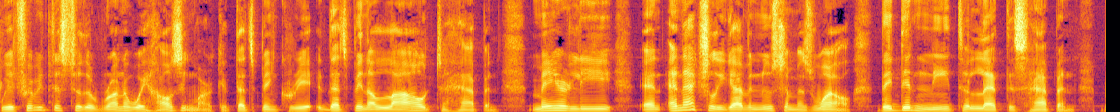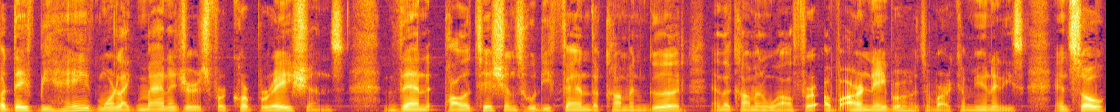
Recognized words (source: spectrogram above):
We attribute this to the runaway housing market that's been created, that's been allowed to happen. Mayor Lee and, and actually Gavin Newsom as well, they didn't need to let this happen, but they've behaved more like managers for corporations than politicians who defend the common good and the common welfare of our neighborhoods, of our communities. And so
